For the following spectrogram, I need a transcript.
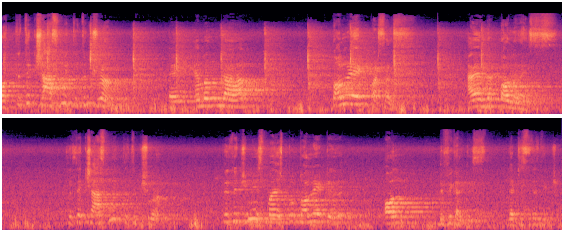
और तिथिक्षास्मि तिथिक्षण among the tolerate person I am the tolerance तिथिक्षास्मि तिथिक्षण titikshan is my to tolerate all difficulties that is titikshan.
